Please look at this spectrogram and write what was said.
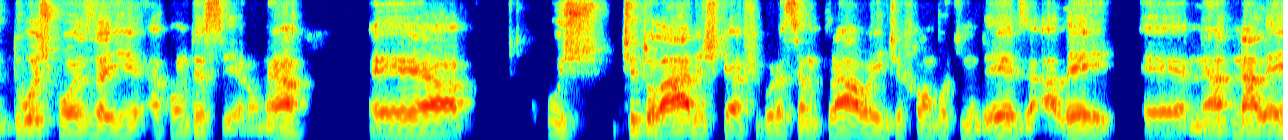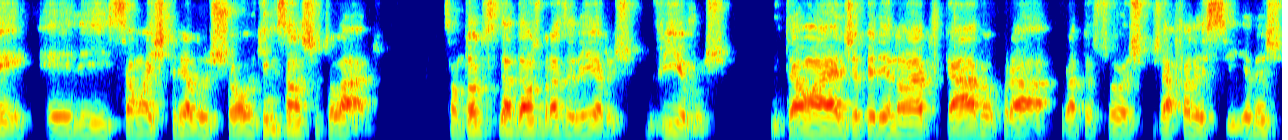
duas coisas aí aconteceram, né? É, os titulares, que é a figura central, a gente vai falar um pouquinho deles, a lei, é, na, na, lei, eles são a estrela do show. E quem são os titulares? São todos cidadãos brasileiros vivos. Então, a LGPD não é aplicável para pessoas já falecidas.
